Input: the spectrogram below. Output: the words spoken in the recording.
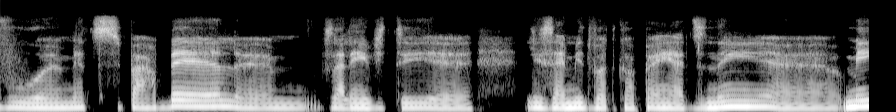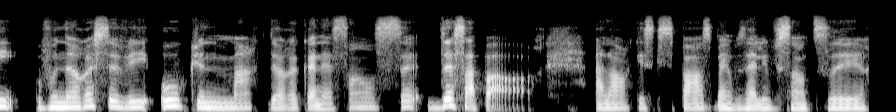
vous mettre super belle, vous allez inviter les amis de votre copain à dîner, mais vous ne recevez aucune marque de reconnaissance de sa part. Alors, qu'est-ce qui se passe? Bien, vous allez vous sentir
